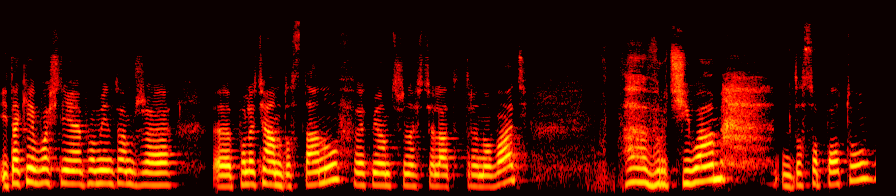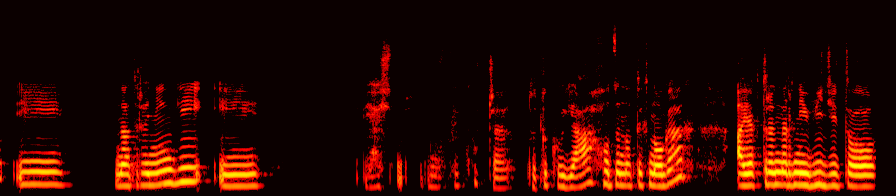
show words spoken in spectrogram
I takie właśnie pamiętam, że e, poleciałam do Stanów, jak miałam 13 lat trenować. E, Wróciłam do Sopotu i na treningi i ja mówię, kurczę, to tylko ja chodzę na tych nogach, a jak trener nie widzi, to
